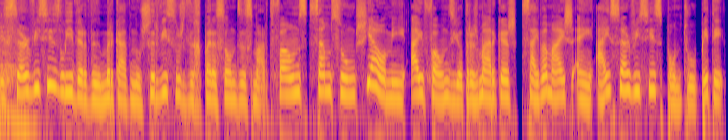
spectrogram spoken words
iServices, líder de mercado nos serviços de reparação de smartphones, Samsung, Xiaomi, iPhones e outras marcas. Saiba mais em iServices.pt.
